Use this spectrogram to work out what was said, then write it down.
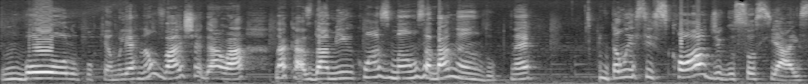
um bolo, porque a mulher não vai chegar lá na casa da amiga com as mãos abanando, né? Então, esses códigos sociais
